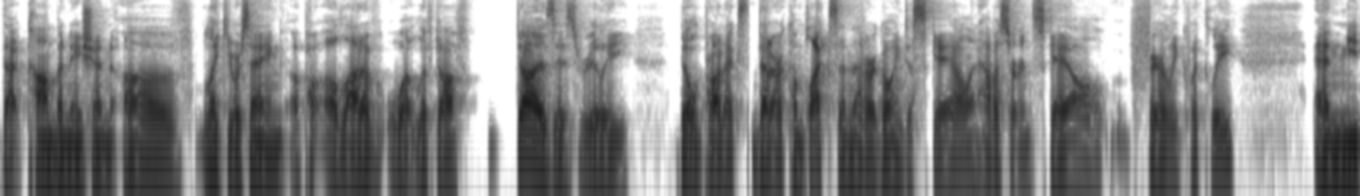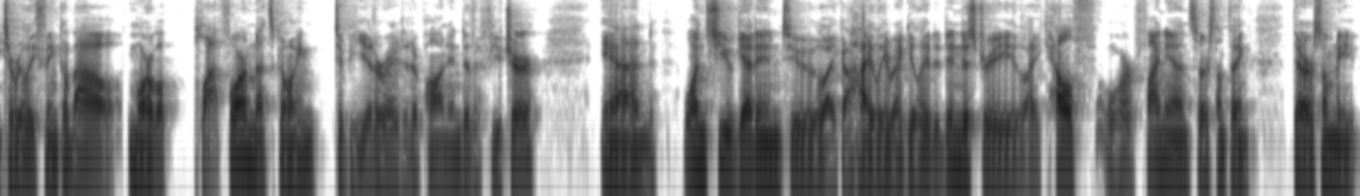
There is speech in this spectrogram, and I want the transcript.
that combination of like you were saying a, a lot of what liftoff does is really build products that are complex and that are going to scale and have a certain scale fairly quickly and need to really think about more of a platform that's going to be iterated upon into the future. And once you get into like a highly regulated industry like health or finance or something there are so many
